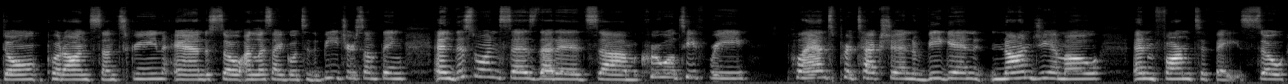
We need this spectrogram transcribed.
don't put on sunscreen. And so unless I go to the beach or something. And this one says that it's um, cruelty-free, plant protection, vegan, non-GMO, and farm to face. So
